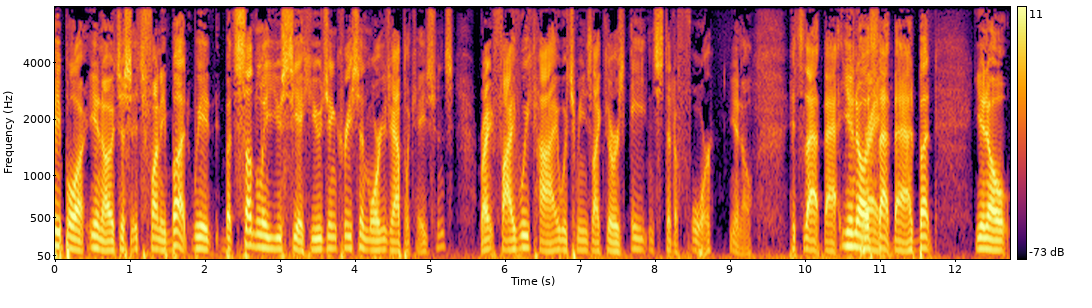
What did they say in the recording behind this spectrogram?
people are you know it's just it's funny but we but suddenly you see a huge increase in mortgage applications right five week high which means like there's eight instead of four you know it's that bad. You know, Right. it's that bad. But you know,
